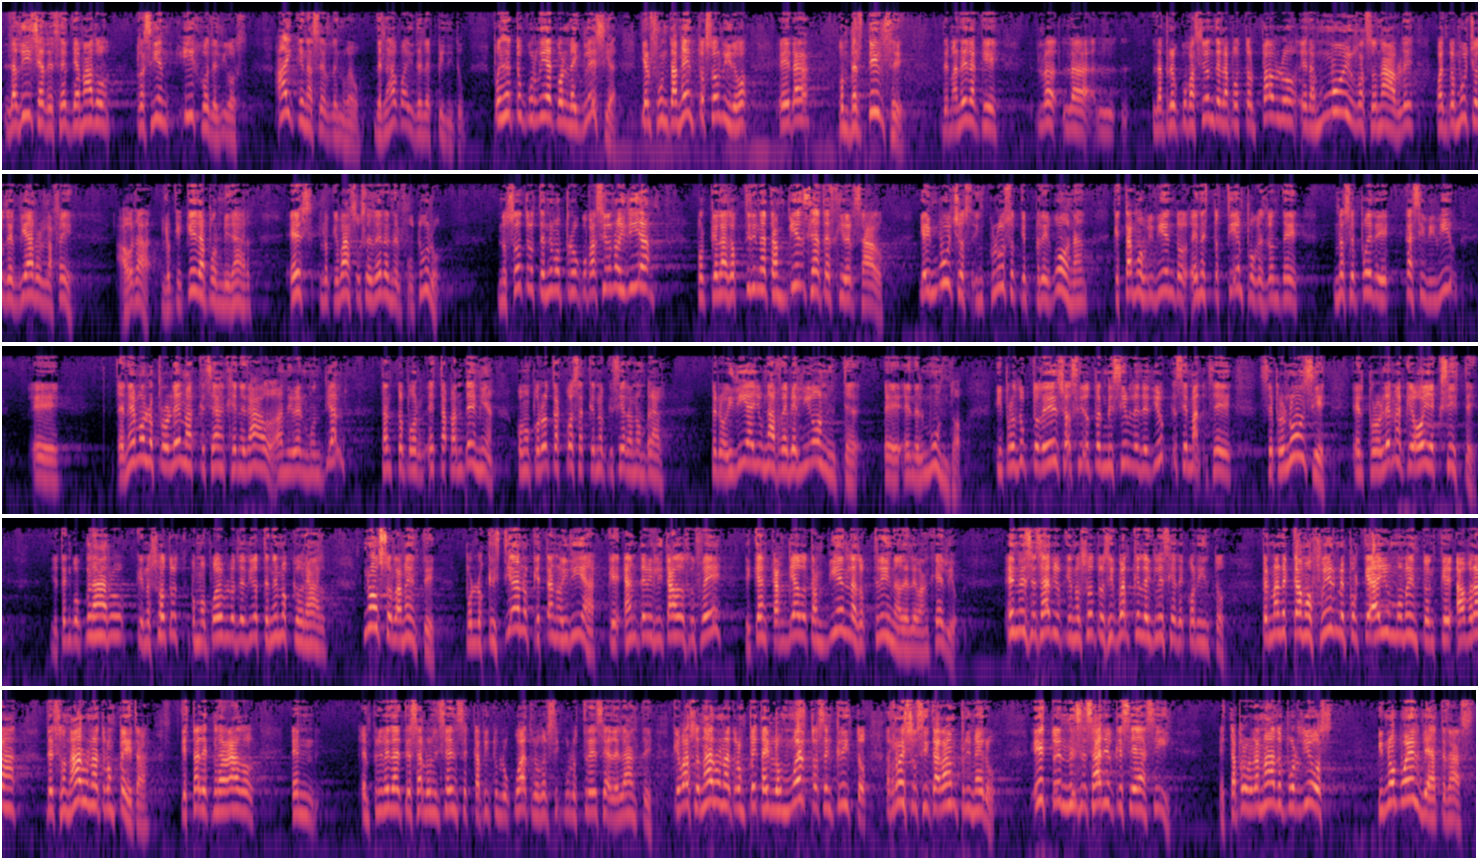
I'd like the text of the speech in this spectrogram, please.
la dicha de ser llamado recién hijo de Dios. Hay que nacer de nuevo, del agua y del espíritu. Pues esto ocurría con la iglesia y el fundamento sólido era convertirse, de manera que la, preocupación del apóstol Pablo era muy razonable cuando muchos desviaron la fe. Ahora, lo que queda por mirar es lo que va a suceder en el futuro. Nosotros tenemos preocupación hoy día porque la doctrina también se ha tergiversado. Y hay muchos incluso que pregonan que estamos viviendo en estos tiempos donde no se puede casi vivir. Eh, tenemos los problemas que se han generado a nivel mundial, tanto por esta pandemia como por otras cosas que no quisiera nombrar. Pero hoy día hay una rebelión eh, en el mundo y producto de eso ha sido permisible de Dios que se, se, se pronuncie el problema que hoy existe. Yo tengo claro que nosotros como pueblo de Dios tenemos que orar, no solamente por los cristianos que están hoy día, que han debilitado su fe y que han cambiado también la doctrina del Evangelio. Es necesario que nosotros, igual que la iglesia de Corinto, permanezcamos firmes porque hay un momento en que habrá de sonar una trompeta que está declarado en en Primera de Tesalonicenses capítulo 4 versículos 13 adelante, que va a sonar una trompeta y los muertos en Cristo resucitarán primero. Esto es necesario que sea así. Está programado por Dios y no vuelve atrás.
